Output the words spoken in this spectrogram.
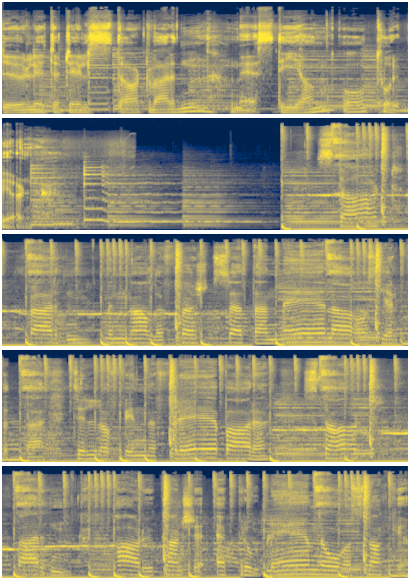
Du lytter til Startverden med Stian og Torbjørn. Start verden, men aller først sett deg ned. La oss hjelpe deg til å finne fred. Bare start verden. Har du kanskje et problem, noe å snakke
